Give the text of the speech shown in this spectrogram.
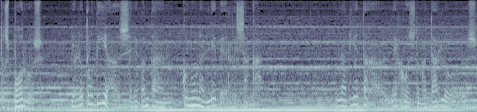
dos porros y al otro día se levantan con una leve resaca. La dieta, lejos de matarlos,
